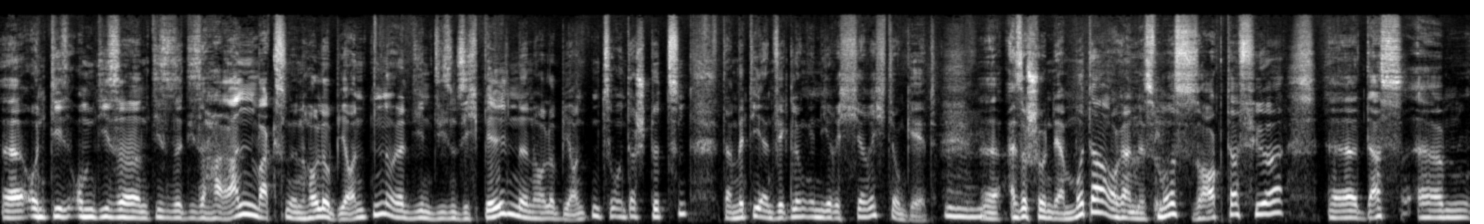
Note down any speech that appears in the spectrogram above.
äh, und die, um diese, diese, diese heranwachsenden Holobionten oder die, diesen sich bildenden Holobionten zu unterstützen, damit die Entwicklung in die richtige Richtung geht. Mhm. Äh, also schon der Mutterorganismus sorgt dafür, äh, dass, ähm,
